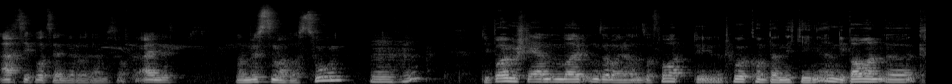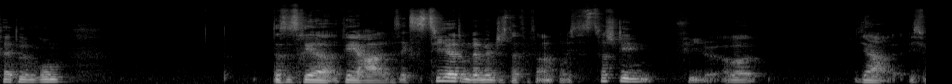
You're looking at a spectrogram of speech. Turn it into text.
80 Prozent der Leute haben sich darauf geeinigt. Man müsste mal was tun. Die Bäume sterben im Wald und so weiter und so fort. Die Natur kommt dann nicht gegen an. Die Bauern äh, kräpeln rum. Das ist rea- real. Das existiert und der Mensch ist dafür verantwortlich. Das verstehen viele. Aber ja, ich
